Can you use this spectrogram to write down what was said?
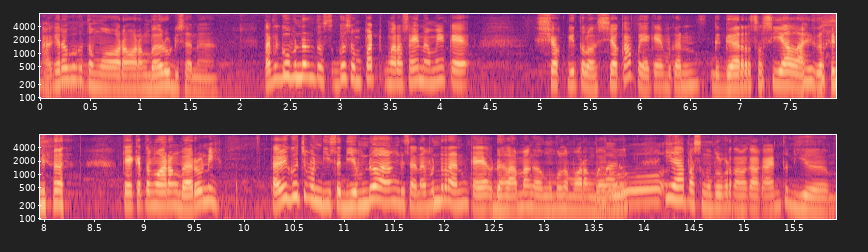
akhirnya gue ketemu orang-orang baru di sana. Tapi gue bener tuh gue sempat ngerasain namanya kayak shock gitu loh. Shock apa ya? Kayak bukan gegar sosial lah istilahnya. Kayak ketemu orang baru nih. Tapi gue cuma bisa diem doang di sana beneran. Kayak udah lama nggak ngumpul sama orang baru, Baru. iya pas ngumpul pertama KKN tuh diem.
